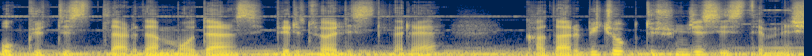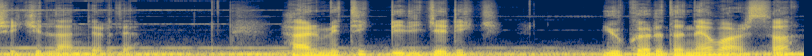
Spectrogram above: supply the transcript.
okültistlerden modern spiritüalistlere kadar birçok düşünce sistemini şekillendirdi. Hermetik bilgelik yukarıda ne varsa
